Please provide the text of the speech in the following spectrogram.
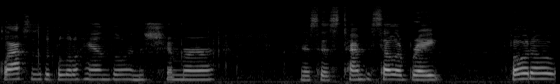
glasses with the little handle and the shimmer. And it says time to celebrate photo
